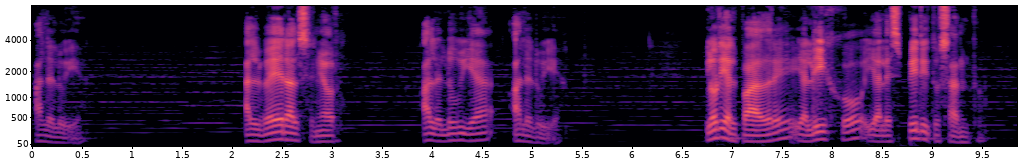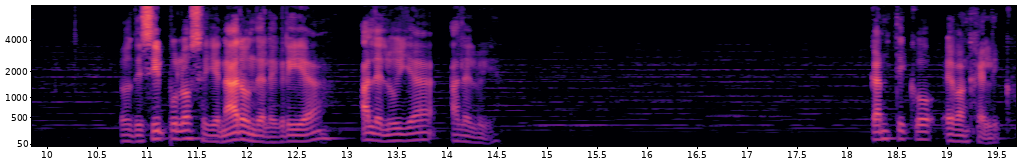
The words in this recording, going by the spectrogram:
aleluya. Al ver al Señor. Aleluya, aleluya. Gloria al Padre, y al Hijo, y al Espíritu Santo. Los discípulos se llenaron de alegría. Aleluya, aleluya. Cántico Evangélico.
